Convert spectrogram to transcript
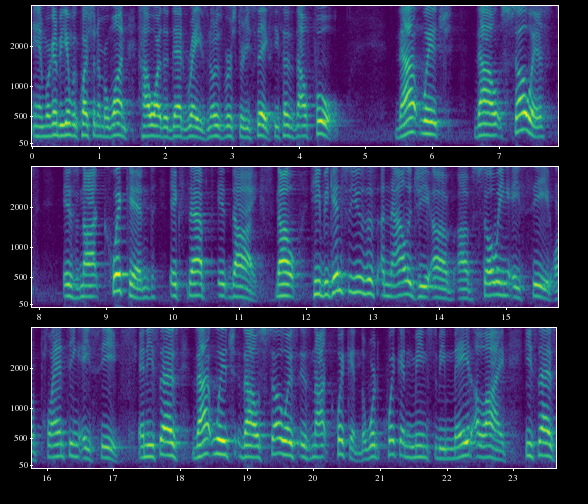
And we're going to begin with question number one How are the dead raised? Notice verse 36. He says, Thou fool, that which thou sowest is not quickened except it die. Now, he begins to use this analogy of, of sowing a seed or planting a seed. And he says, That which thou sowest is not quickened. The word quickened means to be made alive. He says,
